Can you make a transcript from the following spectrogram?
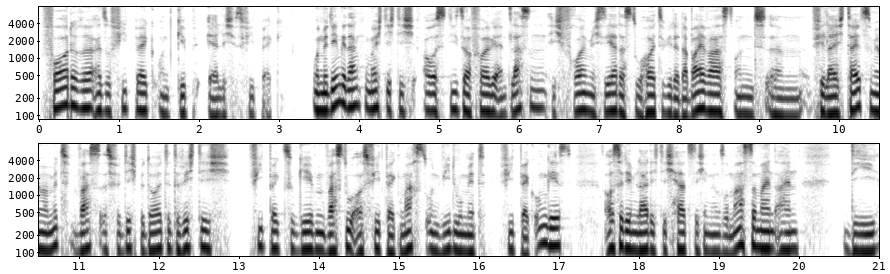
Fordere also Feedback und gib ehrliches Feedback. Und mit dem Gedanken möchte ich dich aus dieser Folge entlassen. Ich freue mich sehr, dass du heute wieder dabei warst und ähm, vielleicht teilst du mir mal mit, was es für dich bedeutet, richtig Feedback zu geben, was du aus Feedback machst und wie du mit Feedback umgehst. Außerdem lade ich dich herzlich in unsere Mastermind ein die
